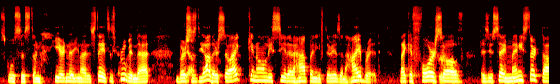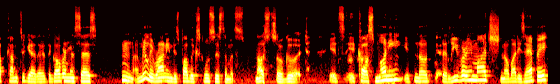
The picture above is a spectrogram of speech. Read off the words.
school system here in the United States is proving that versus yeah. the others. So I can only see that happen if there is a hybrid, like a force mm-hmm. of, as you say, many startup come together. The government says, "Hmm, I'm really running this public school system. It's not so good." It's it costs money. It not yeah. delivering much. Nobody's happy.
